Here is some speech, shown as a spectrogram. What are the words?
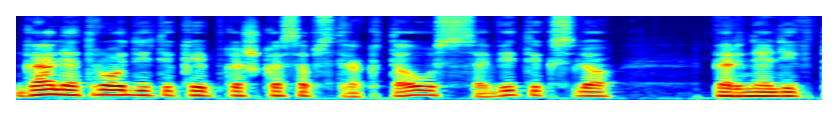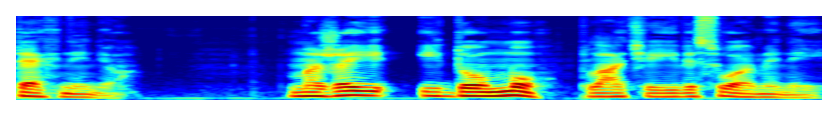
gali atrodyti kaip kažkas abstraktaus, savitikslio, pernelyg techninio. Mažai įdomu plačiai visuomeniai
